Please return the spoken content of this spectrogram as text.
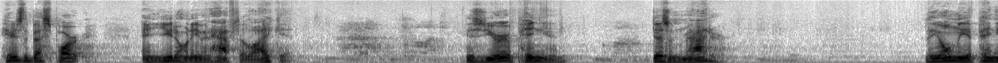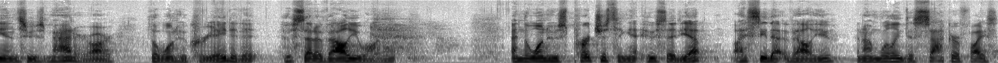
Here's the best part, and you don't even have to like it. Is your opinion doesn't matter. The only opinions whose matter are the one who created it, who set a value on it, and the one who's purchasing it, who said, Yep, I see that value and I'm willing to sacrifice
